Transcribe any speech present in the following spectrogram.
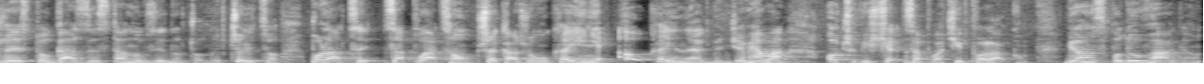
że jest to gaz ze Stanów Zjednoczonych. Czyli co? Polacy zapłacą, przekażą Ukrainie, a Ukraina jak będzie miała, oczywiście zapłaci Polakom. Biorąc pod uwagę,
